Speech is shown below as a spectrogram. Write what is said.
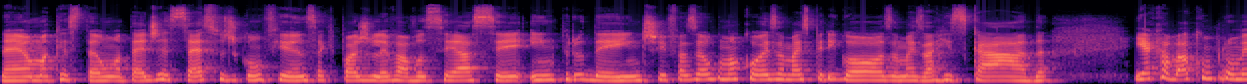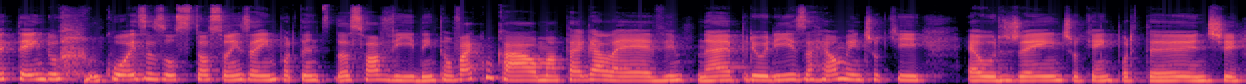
né? É uma questão até de excesso de confiança que pode levar você a ser imprudente, fazer alguma coisa mais perigosa, mais arriscada e acabar comprometendo coisas ou situações aí importantes da sua vida. Então vai com calma, pega leve, né? Prioriza realmente o que é urgente, o que é importante,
